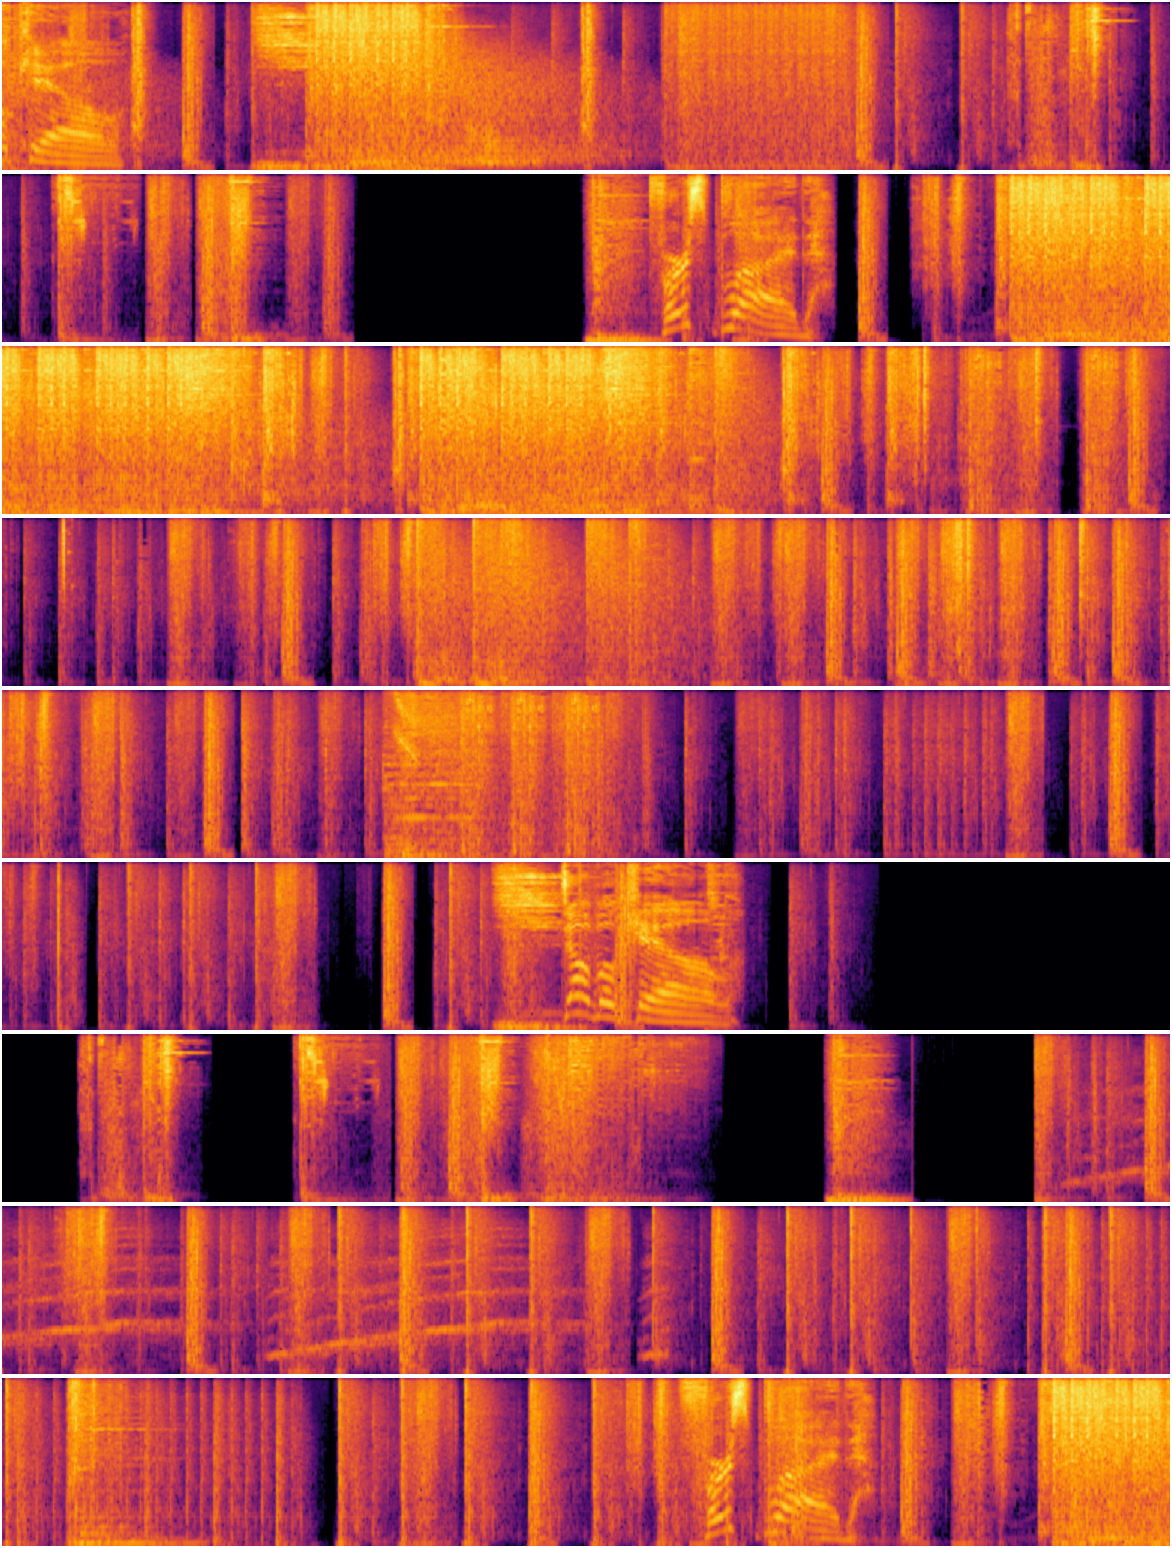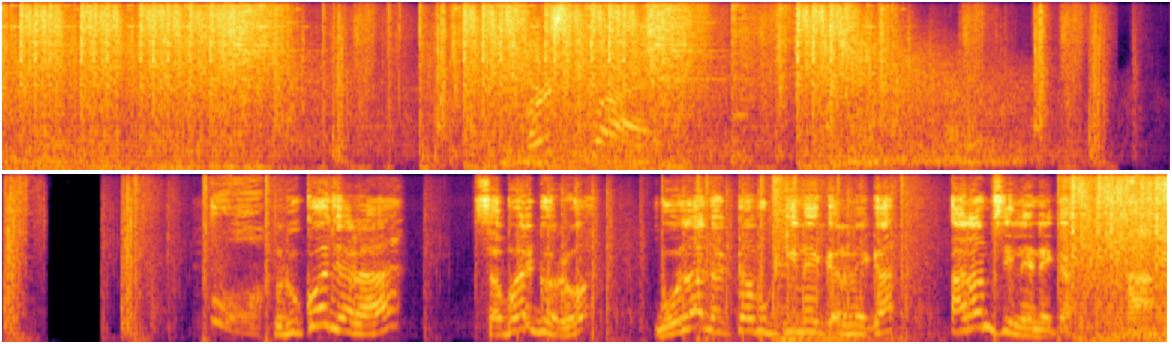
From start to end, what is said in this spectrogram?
Triple kill. First blood. Double kill! First blood. Blood. रुको जरा, सबर करो बोला धक्का बुक्की नहीं करने का, आराम से लेने का हाँ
